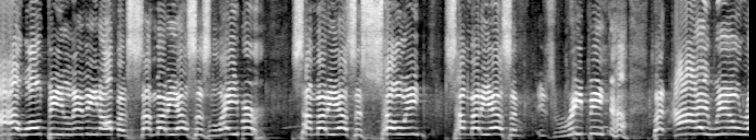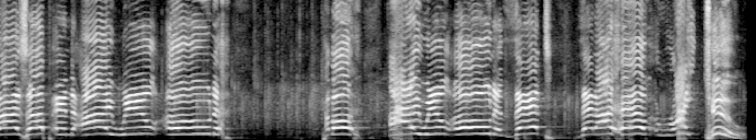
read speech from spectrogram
I won't be living off of somebody else's labor, somebody else's sowing, somebody else is reaping, but I will rise up and I will own. Come on. I will own that that I have right to.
